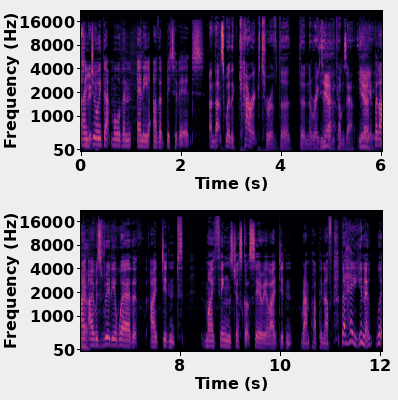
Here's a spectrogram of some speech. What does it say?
I enjoyed that more than any other bit of it. and that's where the character of the, the narrator Yeah. really comes out. Yeah, Yeah. yeah, yeah. But Yeah. I, I was really aware that I didn't. My things just got cereal. I didn't ramp up enough. But hey, you know, we,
